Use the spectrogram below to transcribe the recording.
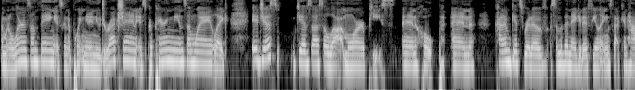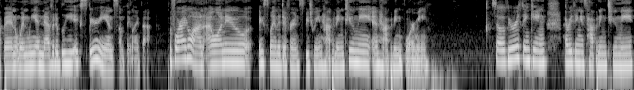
I'm going to learn something. It's going to point me in a new direction. It's preparing me in some way. Like it just gives us a lot more peace and hope and kind of gets rid of some of the negative feelings that can happen when we inevitably experience something like that. Before I go on, I want to explain the difference between happening to me and happening for me. So if you were thinking everything is happening to me,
